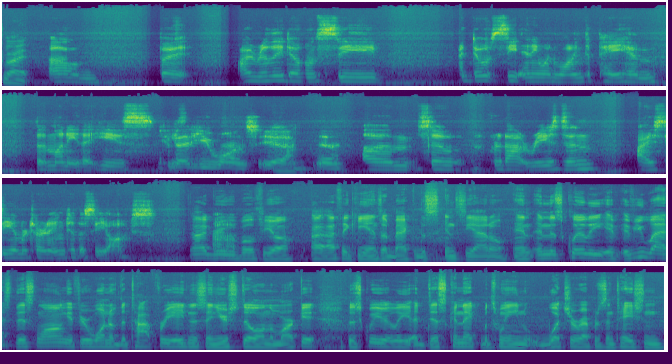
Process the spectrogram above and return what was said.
Right. Um, but I really don't see I don't see anyone wanting to pay him the money that he's, he's that he wants. Yeah, yeah. um so for that reason I see him returning to the Seahawks. I agree Uh, with both of y'all. I, I think he ends up back in, this, in Seattle, and and there's clearly if, if you last this long, if you're one of the top free agents and you're still on the market, there's clearly a disconnect between what your representation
